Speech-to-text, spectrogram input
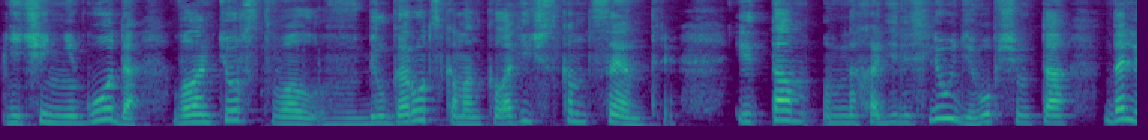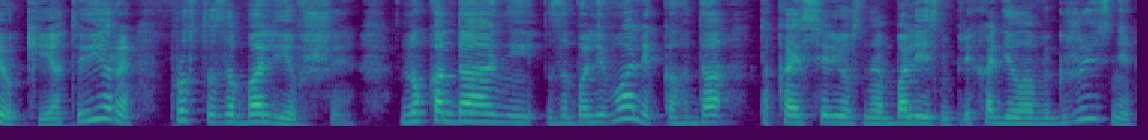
в течение года, волонтерствовал в Белгородском онкологическом центре. И там находились люди, в общем-то, далекие от веры, просто заболевшие. Но когда они заболевали, когда такая серьезная болезнь приходила в их жизни,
